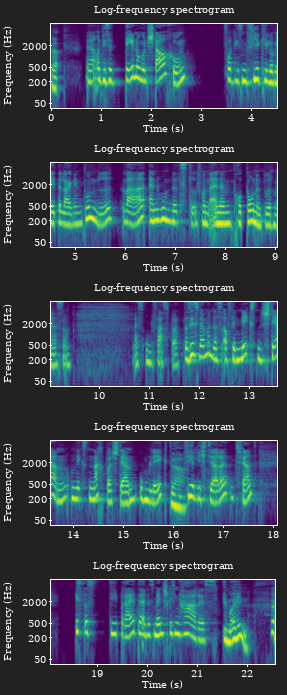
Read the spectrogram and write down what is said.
Ja. Ja, und diese Dehnung und Stauchung von diesem vier Kilometer langen Tunnel war ein Hundertstel von einem Protonendurchmesser. Das ist unfassbar. Das ist, wenn man das auf den nächsten Stern und nächsten Nachbarstern umlegt, Ja. vier Lichtjahre entfernt, ist das die Breite eines menschlichen Haares. Immerhin.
